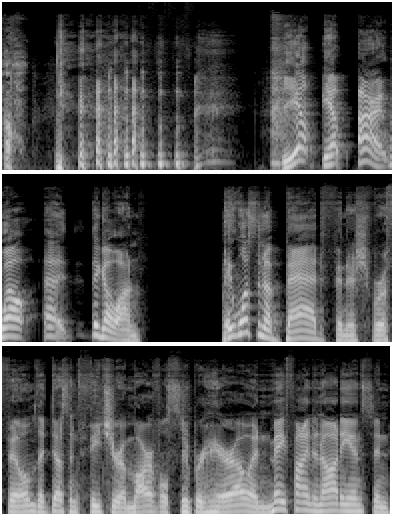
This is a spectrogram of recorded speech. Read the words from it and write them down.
well. Yep, yep. All right. Well, uh, they go on. It wasn't a bad finish for a film that doesn't feature a Marvel superhero and may find an audience in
